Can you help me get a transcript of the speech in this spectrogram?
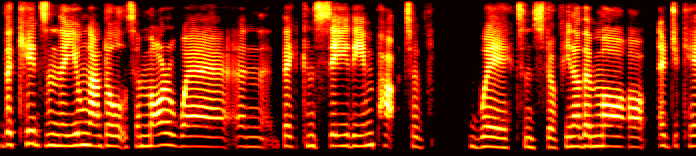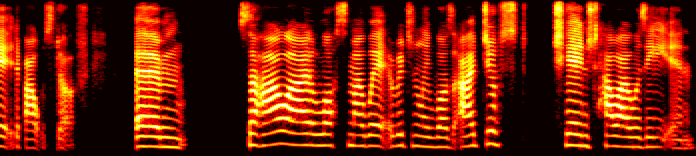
the kids and the young adults are more aware and they can see the impact of weight and stuff. You know, they're more educated about stuff. Um, so how I lost my weight originally was I just changed how I was eating.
